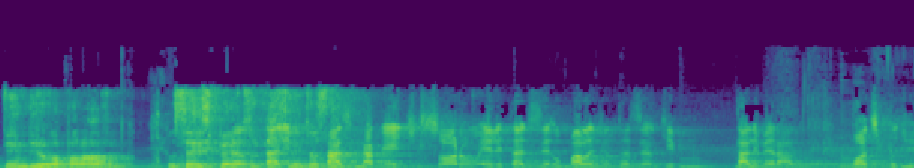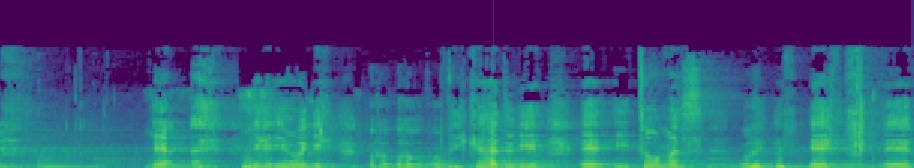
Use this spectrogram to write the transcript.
Entendeu a palavra? Você é esperto o Então, tá li- suficiente. eu que- basicamente, Soron, ele tá dizendo, o Paladino tá dizendo que tá liberado. Pode explodir. É, é, eu, o- o- obrigado. É, é, e Thomas, é, é,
